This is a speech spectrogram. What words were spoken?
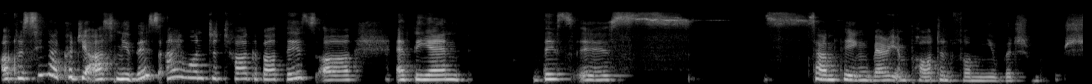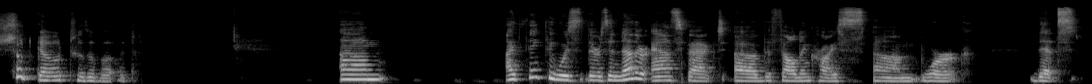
oh christina could you ask me this? I want to talk about this or at the end this is something very important for me which should go to the world um I think there was there's another aspect of the Feldenkrais um, work that's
